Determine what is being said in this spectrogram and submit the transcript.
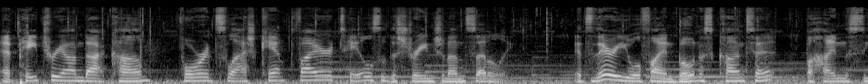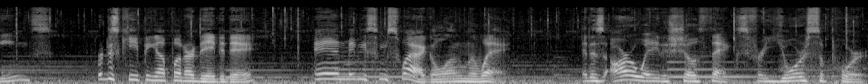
at patreon.com forward slash campfire tales of the strange and unsettling. It's there you will find bonus content, behind the scenes, or just keeping up on our day to day, and maybe some swag along the way. It is our way to show thanks for your support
